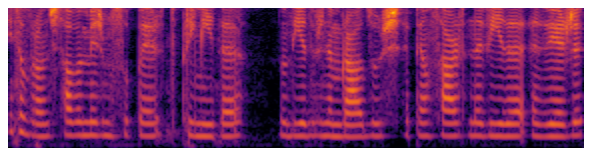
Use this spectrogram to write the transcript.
Então, pronto, estava mesmo super deprimida no dia dos namorados, a pensar na vida, a ver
